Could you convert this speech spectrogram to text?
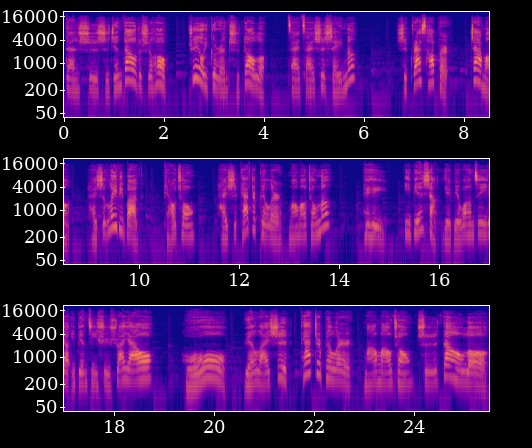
但是时间到的时候，却有一个人迟到了。猜猜是谁呢？是 Grasshopper 蚱蜢，还是 Ladybug 瓢虫，还是 Caterpillar 毛毛虫呢？嘿嘿，一边想也别忘记要一边继续刷牙哦。哦，原来是 caterpillar 毛毛虫迟到了。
